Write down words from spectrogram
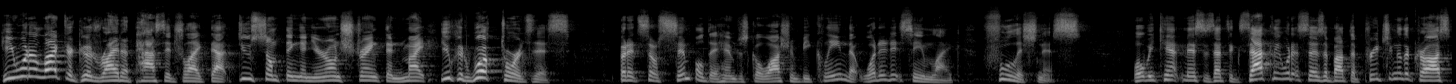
He would have liked a good rite of passage like that. Do something in your own strength and might. You could work towards this. But it's so simple to him, just go wash and be clean, that what did it seem like? Foolishness. What we can't miss is that's exactly what it says about the preaching of the cross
